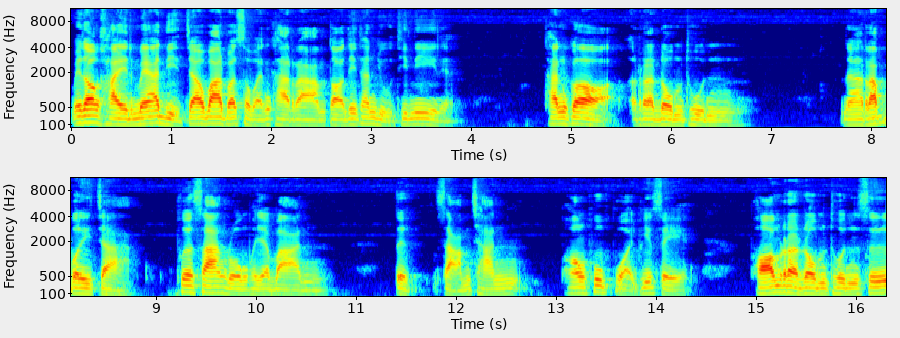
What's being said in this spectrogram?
ไม่ต้องใครแม้อดีตเจ้าวาดวัดสวรรคารามตอนที่ท่านอยู่ที่นี่เนี่ยท่านก็ระดมทุนนะรับบริจาคเพื่อสร้างโรงพยาบาล ตึกสามชั้น ห้องผู้ป่วยพิเศษ พร้อมระดมทุนซื้อ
